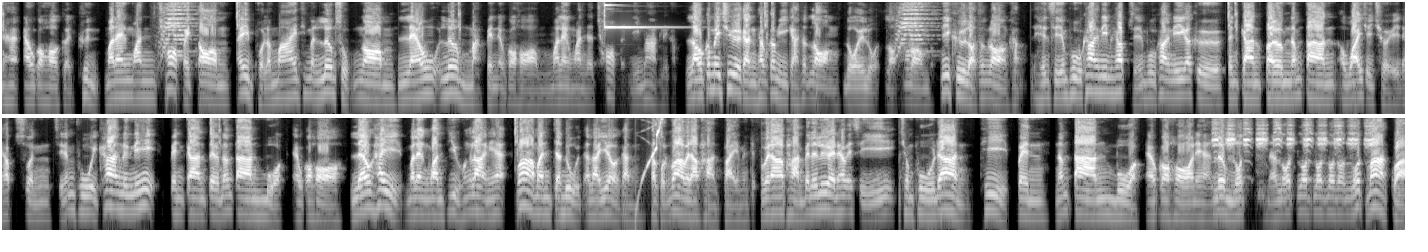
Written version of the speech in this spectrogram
นะฮะแอลกอฮอล์เกิดขึ้นแมลงวันชอบไปตอมไอ้ผลไม้ที่มันเริ่มสุกงอม แล้วเริ่มหมักเป็นแอลกอฮอล์แมลงวันจะชอบแบบนี้มากเลยครับเราก็ไม่เชื่อกันครับก็มีการทดลองโดยโหลดหลอดทดลองนี่คือหลอดทดลองครับเห็นสีชมพูข้างนี้ไหมครับสีชมพูข้างนี้ก็คือ เป็นการเติมน้ำตาลเอาไว้เฉยๆนะครับส่วนสีชมพูอีกข้างหนึ่งนี้เป็นการเติมน้ำตาลบวกแอลกอฮอล์แล้วให้แมลงวันที่อยู่ข้างล่างนี้ว่ามันจะดูดอะไรเยอะกัน ปรากฏว่าเวลาผ่านไปมันเวลาผ่านไปเรื่อยๆนะครับไอ้สีชมพูด้านที่เป็นน้ำตาลบวกแอลกอฮอล์เนี่ยฮะเริ่มลดนะลดลดลดลดลดมากกว่า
